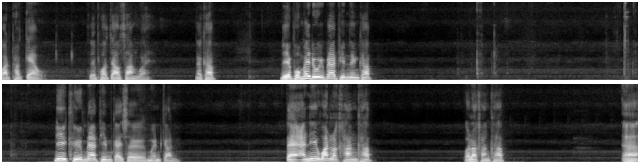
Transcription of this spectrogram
วัดพระแก้วเสด็จพ่อเจ้าสร้างไว้นะครับ เดี๋ยวผมให้ดูอีกแม่พิมพ์หนึ่งครับ นี่คือแม่พิมพ์ไกรเซอร์เหมือนกัน แต่อันนี้วัดระฆังครับ วัดระฆังครับ นะฮะ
